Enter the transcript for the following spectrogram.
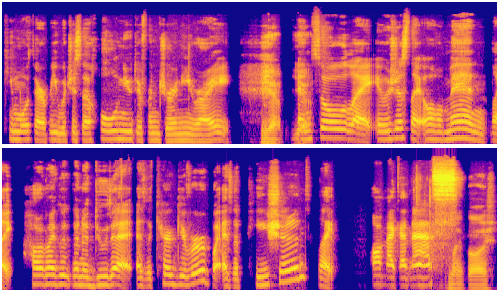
chemotherapy, which is a whole new different journey, right? Yep. And so like it was just like, oh man, like how am I going to do that as a caregiver, but as a patient, like oh my goodness, oh my gosh.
